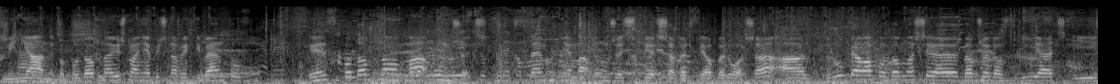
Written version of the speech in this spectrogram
zmieniany, bo podobno już ma nie być nowych eventów, więc podobno ma umrzeć. Wstępnie ma umrzeć pierwsza wersja Overwatcha, a druga ma podobno się dobrze rozwijać i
